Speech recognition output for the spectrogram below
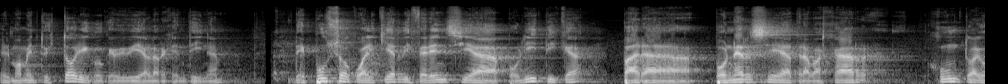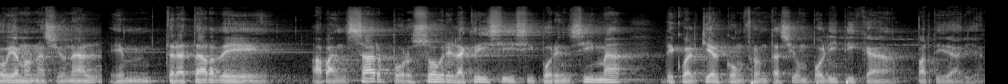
el momento histórico que vivía la Argentina, depuso cualquier diferencia política para ponerse a trabajar junto al gobierno nacional en tratar de avanzar por sobre la crisis y por encima de cualquier confrontación política partidaria.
